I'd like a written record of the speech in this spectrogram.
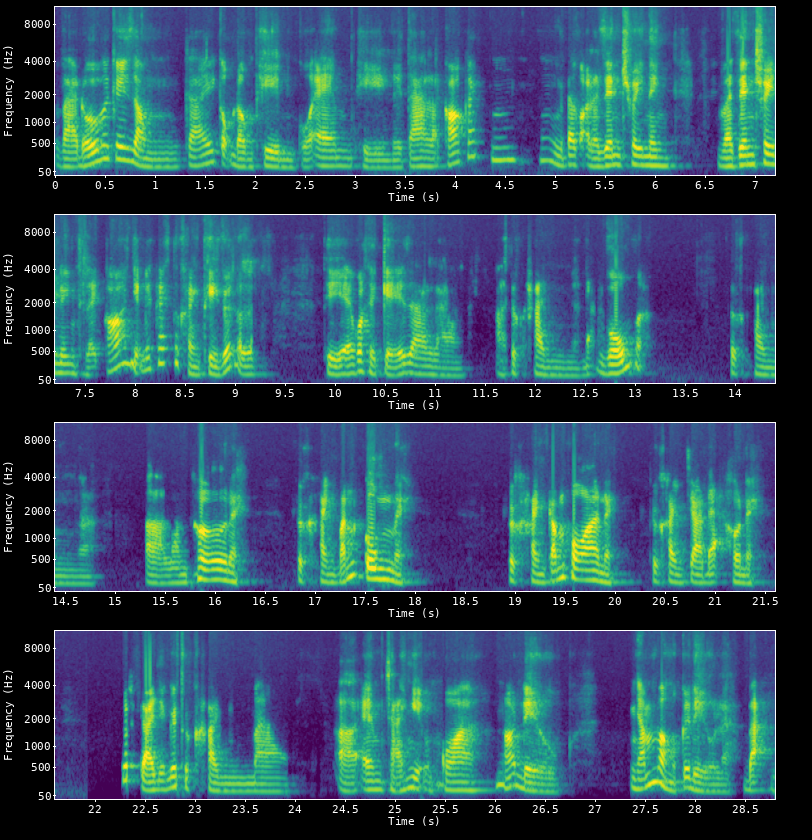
và đối với cái dòng cái cộng đồng thiền của em thì người ta lại có cách ừ, người ta gọi là Zen training. Và Zen training thì lại có những cái cách thực hành thiền rất là lạ. Thì em có thể kể ra là à, thực hành đạn gốm ạ, thực hành à, à, làm thơ này. Thực hành bắn cung này. Thực hành cắm hoa này. Thực hành trà đạo này. Tất cả những cái thực hành mà à, em trải nghiệm qua nó đều nhắm vào một cái điều là bạn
